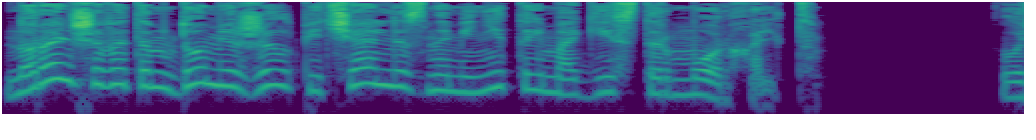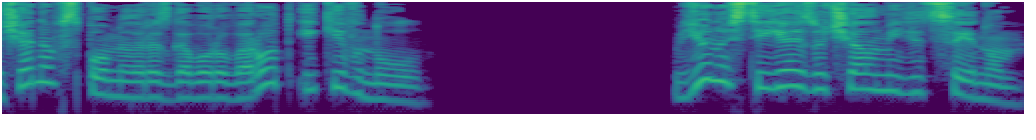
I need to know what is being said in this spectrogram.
но раньше в этом доме жил печально знаменитый магистр Морхальд. Лучанов вспомнил разговор у ворот и кивнул. В юности я изучал медицину,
